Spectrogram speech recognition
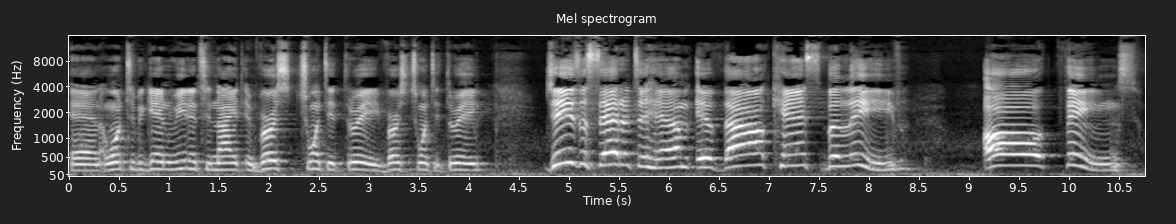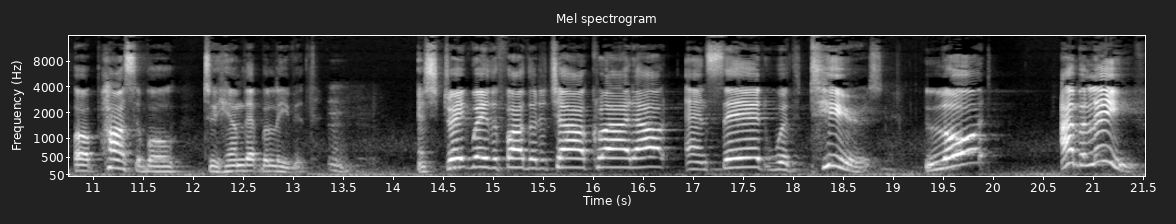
And I want to begin reading tonight in verse 23. Verse 23. Jesus said unto him, If thou canst believe, all things are possible to him that believeth. Mm. And straightway the father of the child cried out and said with tears, Lord, I believe.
